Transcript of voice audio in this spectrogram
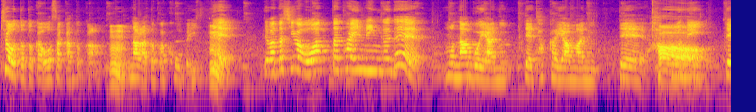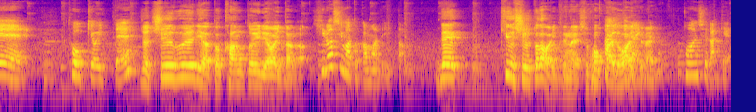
京都とか大阪とか、うん。奈良とか神戸行って、うん。で私が終わったタイミングでもう名古屋に行って高山に行って箱根行って東京行って。じゃあ中部エリアと関東エリアは行ったんだ。広島とかまで行った。で九州とかは行ってないし北海道は行ってない。本州だけ。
